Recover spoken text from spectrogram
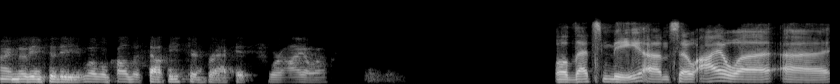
All right, moving to the what we'll call the southeastern bracket for Iowa. Well, that's me. Um, so Iowa uh,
